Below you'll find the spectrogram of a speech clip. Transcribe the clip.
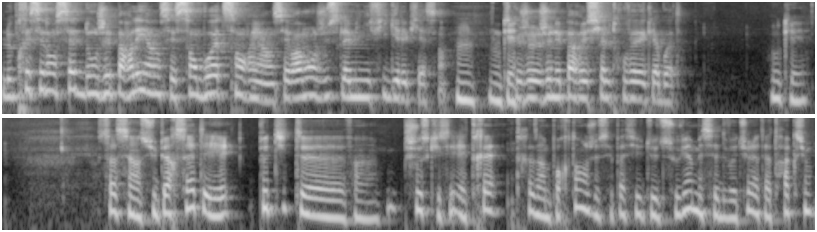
le précédent set dont j'ai parlé, hein, c'est sans boîte, sans rien. C'est vraiment juste la minifig et les pièces. hein. Hmm. Parce que je, je n'ai pas réussi à le trouver avec la boîte. Ok. Ça, c'est un super set. Et petite euh, chose qui est très, très important, je sais pas si tu te souviens, mais cette voiture est à traction.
